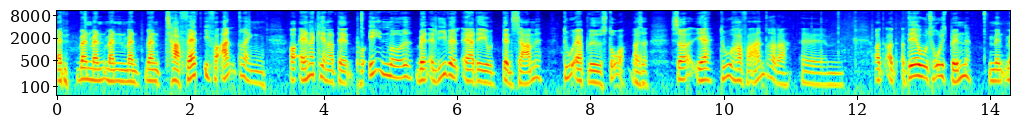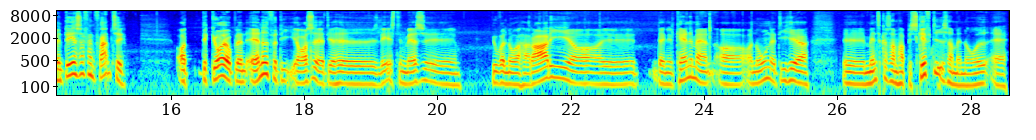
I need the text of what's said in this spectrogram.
at man, man, man, man, man tager fat i forandringen og anerkender den på en måde, men alligevel er det jo den samme. Du er blevet stor. Ja. Altså, så ja, du har forandret dig. Øhm, og, og, og det er jo utrolig spændende. Men, men det jeg så fandt frem til, og det gjorde jeg jo blandt andet, fordi jeg også, at jeg havde læst en masse øh, Yuval Noah Harari og øh, Daniel Kahneman og, og nogle af de her øh, mennesker, som har beskæftiget sig med noget af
